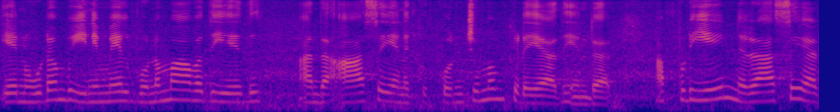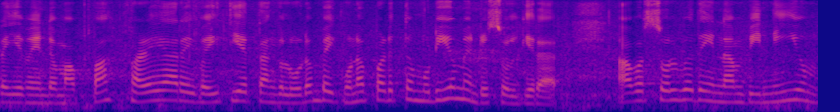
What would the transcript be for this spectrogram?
என் உடம்பு இனிமேல் குணமாவது ஏது? அந்த ஆசை எனக்கு கொஞ்சமும் கிடையாது என்றார். அப்படியே நிராசை அடைய வேண்டும் அப்பா? பழையாறை வைத்தியர் தங்கள் உடம்பை குணப்படுத்த முடியும் என்று சொல்கிறார். அவர் சொல்வதை நம்பி நீயும்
